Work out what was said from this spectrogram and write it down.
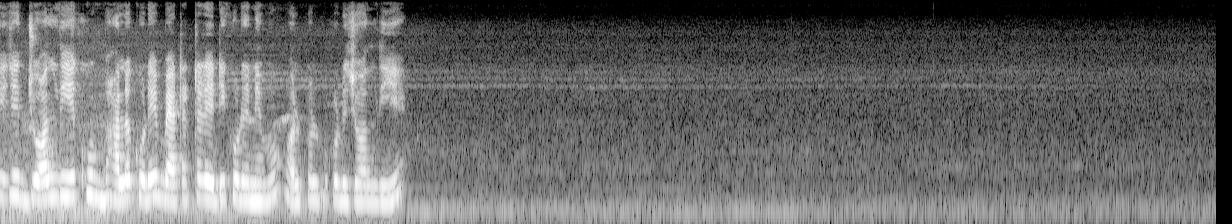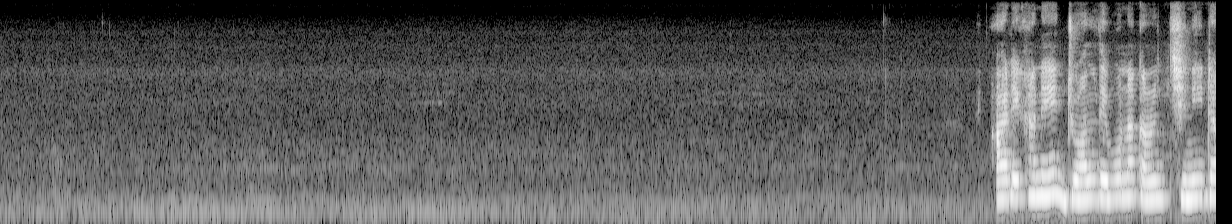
এই যে জল দিয়ে খুব ভালো করে ব্যাটারটা রেডি করে নেব, অল্প অল্প করে জল দিয়ে। আর এখানে জল দেব না, কারণ চিনিটা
